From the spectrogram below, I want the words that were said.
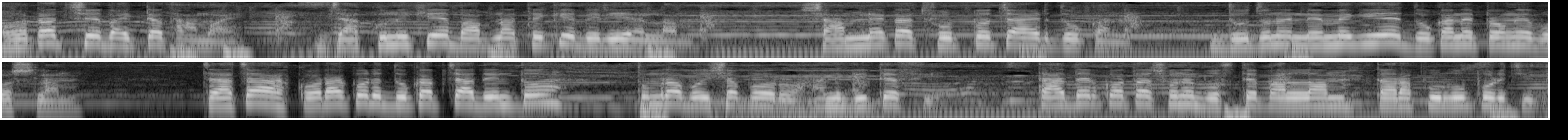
হঠাৎ সে বাইকটা থামায়। জাকুনি খেয়ে ভাবনা থেকে বেরিয়ে এলাম। সামনে একটা ছোট্ট চায়ের দোকান। দুজনে নেমে গিয়ে দোকানে টঙে বসলাম। চাচা, কড়া করে দু কাপ চা দিন তো। তোমরা বৈশা পড়ো, আমি দিতেছি। তাদের কথা শুনে বুঝতে পারলাম তারা পূর্ব পরিচিত।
